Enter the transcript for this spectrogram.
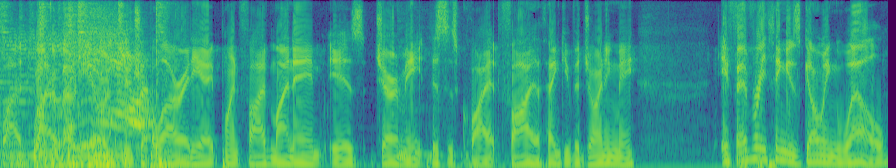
Quiet Fire Radio and 2 Triple R 88.5. My name is Jeremy. This is Quiet Fire. Thank you for joining me. If everything is going well,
